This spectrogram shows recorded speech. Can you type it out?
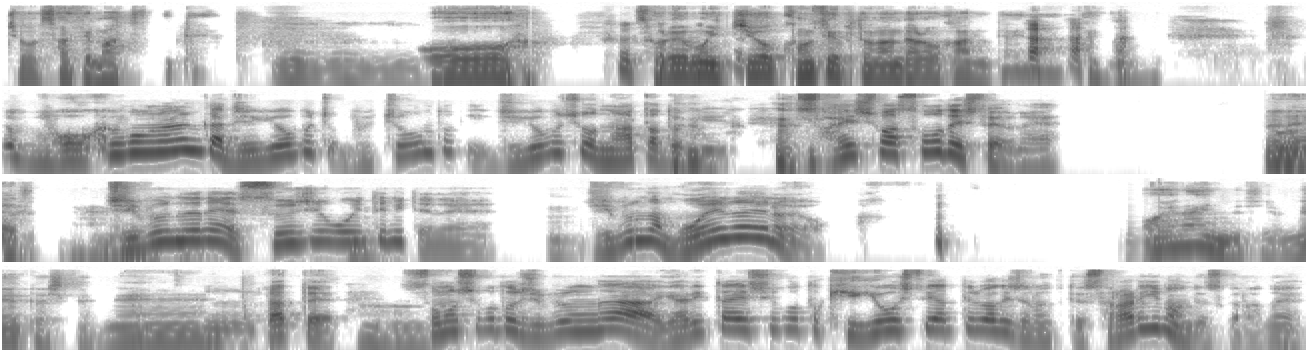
長させますみたいな。うんうんおお、それも一応コンセプトなんだろうかみたいな。僕もなんか事業部長、部長の時、事業部長になった時、最初はそうでしたよね。ね自分でね、数字を置いてみてねうん、自分が燃えないのよ。燃えないんですよね、確かにうね。ん、だって、うんその仕事自分がやりたい仕事起業してやってるわけじゃなくてサラリーマンですからね。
